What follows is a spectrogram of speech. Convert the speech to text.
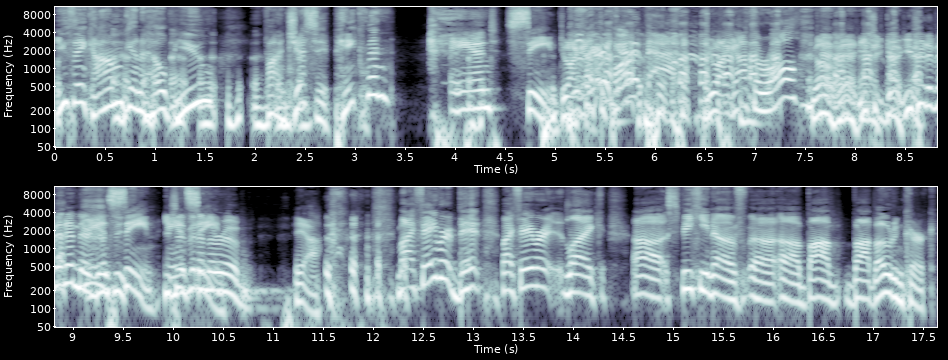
You think I'm going to help you find Jesse Pinkman? And scene. Do I got the part? Do I got the role? Oh man, you should go. You should have been in there. And Jesse. scene. You should have been in the room. Yeah. my favorite bit, my favorite, like, uh, speaking of, uh, uh, Bob, Bob Odenkirk.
